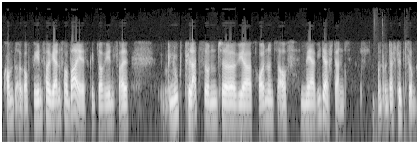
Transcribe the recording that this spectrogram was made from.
kommt auf jeden Fall gerne vorbei. Es gibt auf jeden Fall genug Platz und äh, wir freuen uns auf mehr Widerstand und Unterstützung.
